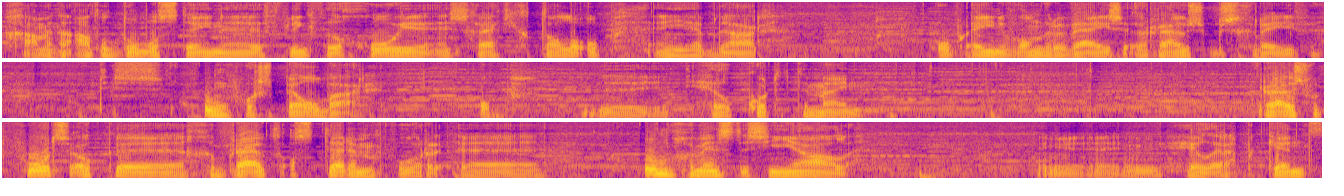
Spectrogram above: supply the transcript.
ga met een aantal dobbelstenen flink veel gooien en schrijf je getallen op. En je hebt daar op een of andere wijze ruis beschreven. Het is onvoorspelbaar op de heel korte termijn. Ruis wordt voorts ook gebruikt als term voor ongewenste signalen. Uh, heel erg bekend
